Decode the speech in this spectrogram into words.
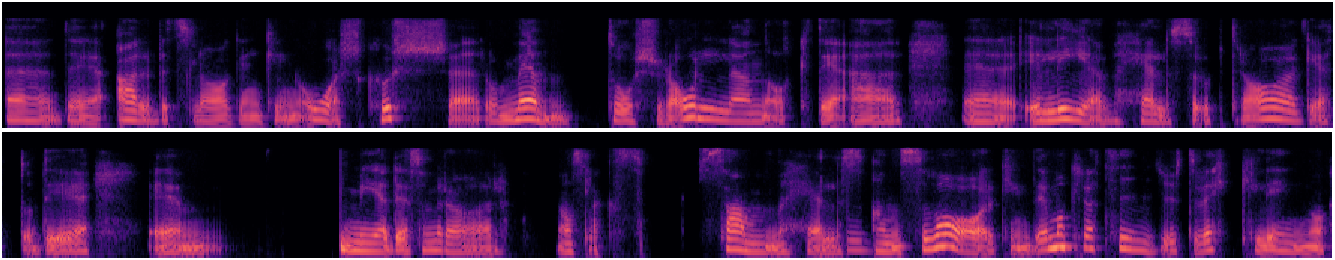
eh, det är arbetslagen kring årskurser och mentorsrollen och det är eh, elevhälsouppdraget och det är eh, mer det som rör någon slags samhällsansvar kring demokratiutveckling och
